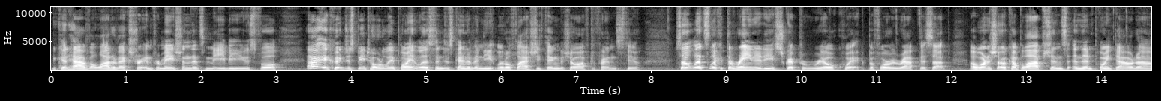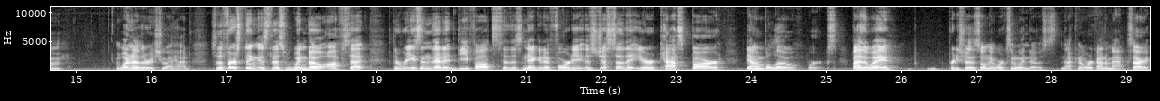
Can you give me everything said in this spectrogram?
you could have a lot of extra information that's maybe useful. Uh, it could just be totally pointless and just kind of a neat little flashy thing to show off to friends too. So let's look at the Rainity script real quick before we wrap this up. I want to show a couple options and then point out um, one other issue I had. So the first thing is this window offset. The reason that it defaults to this negative 40 is just so that your taskbar down below works. By the way, pretty sure this only works in Windows. Not going to work on a Mac. Sorry.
